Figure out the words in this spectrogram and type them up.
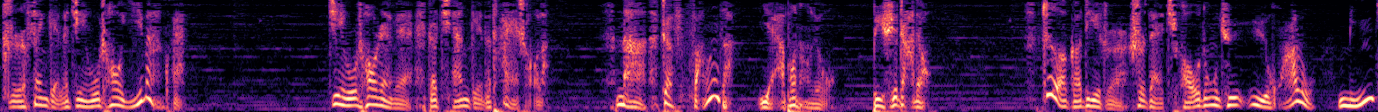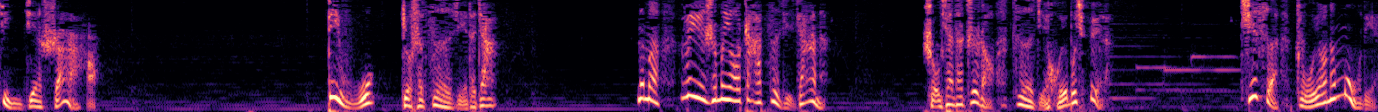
只分给了靳如超一万块。靳如超认为这钱给的太少了，那这房子也不能留，必须炸掉。这个地址是在桥东区裕华路民进街十二号。第五就是自己的家。那么为什么要炸自己家呢？首先，他知道自己回不去了。其次，主要的目的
